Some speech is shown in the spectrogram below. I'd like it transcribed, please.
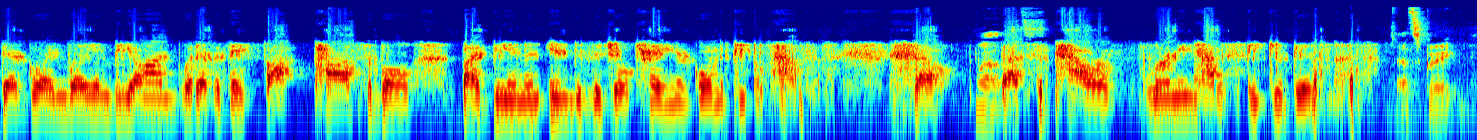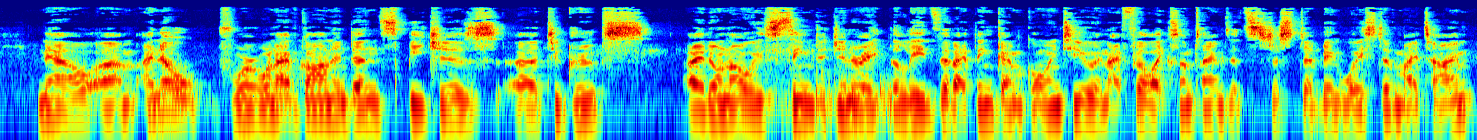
they're going way and beyond whatever they thought possible by being an individual trainer going to people's houses. So wow, that's, that's the power of learning how to speak your business. That's great. Now, um, I know for when I've gone and done speeches uh, to groups, I don't always seem to generate the leads that I think I'm going to, and I feel like sometimes it's just a big waste of my time.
